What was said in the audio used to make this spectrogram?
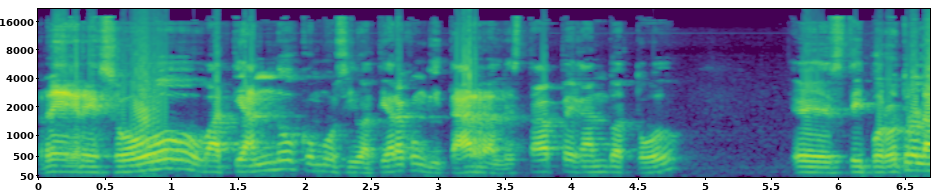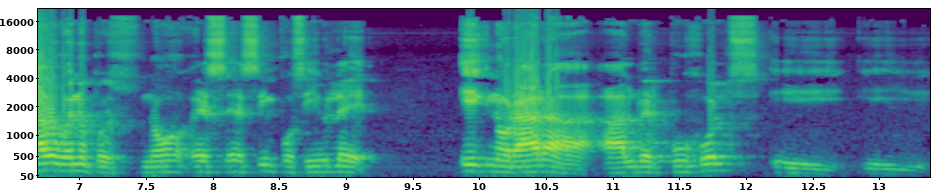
regresó bateando como si bateara con guitarra, le estaba pegando a todo. Este, y por otro lado, bueno, pues no, es, imposible ignorar a, Albert Pujols y,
